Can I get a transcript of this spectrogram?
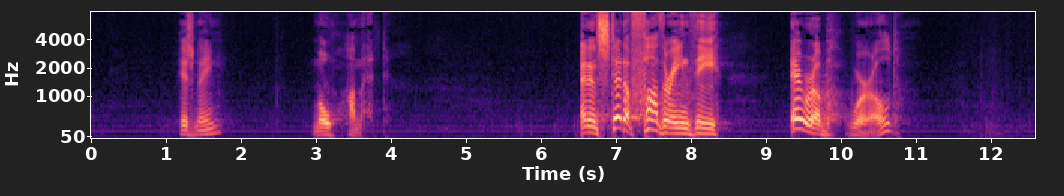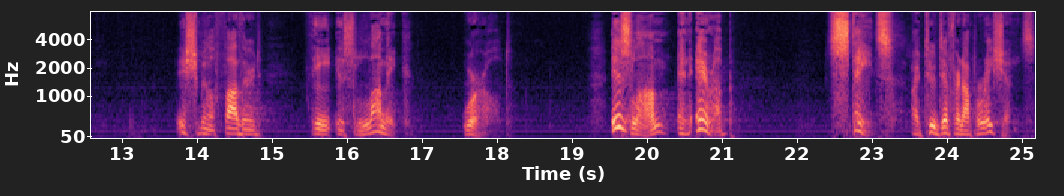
His name? Mohammed. And instead of fathering the Arab world, Ishmael fathered the Islamic world. Islam and Arab states are two different operations.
